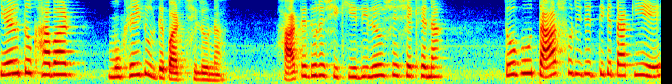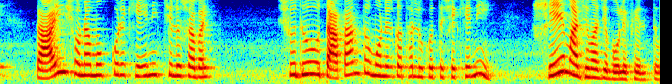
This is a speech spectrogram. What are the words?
কেউ তো খাবার মুখেই তুলতে পারছিল না। হাতে ধরে শিখিয়ে দিলেও সে শেখে না। তবু তার শরীরের দিকে তাকিয়ে তাই সোনামুখ করে খেয়ে নিচ্ছিল সবাই। শুধু তাতান্ত মনের কথা লুকোতে শেখেনি, সে মাঝে মাঝে বলে ফেলতো,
